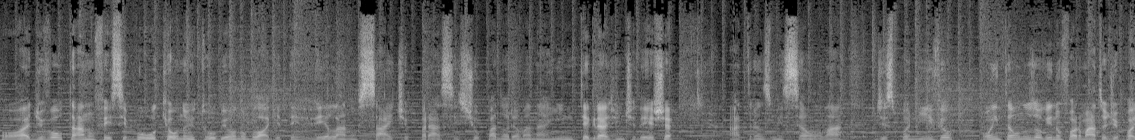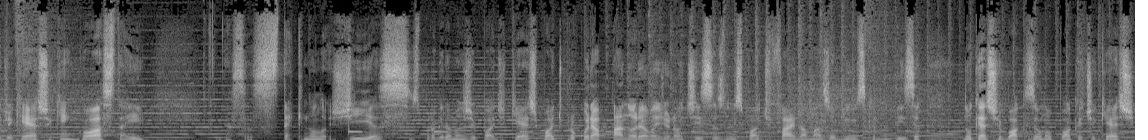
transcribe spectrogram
Pode voltar no Facebook ou no YouTube ou no Blog TV lá no site para assistir o panorama na íntegra. A gente deixa a transmissão lá disponível ou então nos ouvir no formato de podcast. Quem gosta aí dessas tecnologias, os programas de podcast, pode procurar Panorama de Notícias no Spotify, no Amazon Music, no Deezer, no Castbox ou no Pocket Cast,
